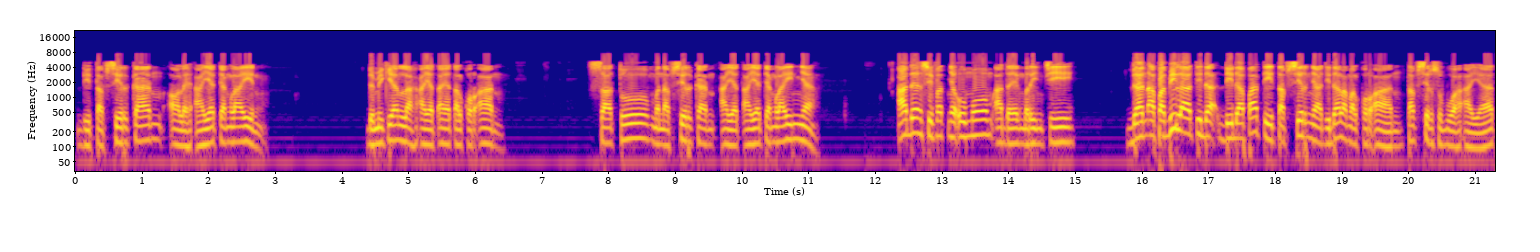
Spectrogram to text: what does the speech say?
ditafsirkan oleh ayat yang lain. Demikianlah ayat-ayat Al-Quran. Satu menafsirkan ayat-ayat yang lainnya. Ada yang sifatnya umum, ada yang merinci, dan apabila tidak didapati tafsirnya di dalam Al-Quran, tafsir sebuah ayat,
